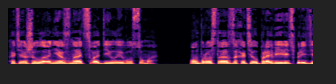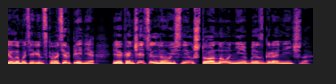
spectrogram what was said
хотя желание знать сводило его с ума. Он просто захотел проверить пределы материнского терпения и окончательно уяснил, что оно не безгранично.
